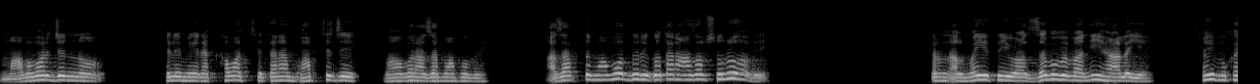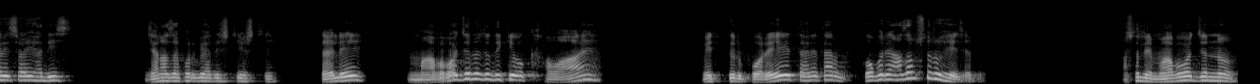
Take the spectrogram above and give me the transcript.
মা বাবার জন্য ছেলে মেয়েরা খাওয়াচ্ছে, তারা ভাবছে যে মা বাবার আজাব মাফ হবে। আজাব তো মাফ দূরে কথার আজাব শুরু হবে। কারণ মা নিহা আলাইয়ে সহি বুখারি সহি হাদিস, জানাজা পড়বে হাদিসটি এসছে। তাহলে মা বাবার জন্য যদি কেউ খাওয়ায় মৃত্যুর পরে তাহলে তার কবরে আজাব শুরু হয়ে যাবে। আসলে মা বাবার জন্য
